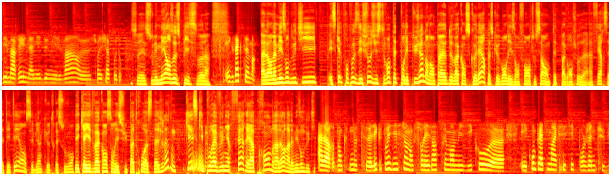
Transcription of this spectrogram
démarrer une année 2020 euh, sur les chapeaux de roue. Sous les meilleurs auspices, voilà. Exactement. Alors la Maison de l'Outil, est-ce qu'elle propose des choses justement peut-être pour les plus jeunes? On est en période de vacances scolaires parce que bon, les enfants, tout ça, ont peut-être pas grand-chose à- à faire cet été. hein. On sait bien que très souvent, les cahiers de vacances, on les suit pas trop à cet âge-là. Donc qu'est-ce qu'ils pourraient venir faire et apprendre alors à la Maison de l'Outil? Alors, donc notre l'exposition donc sur les instruments musicaux euh, est complètement accessible pour le jeune public.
